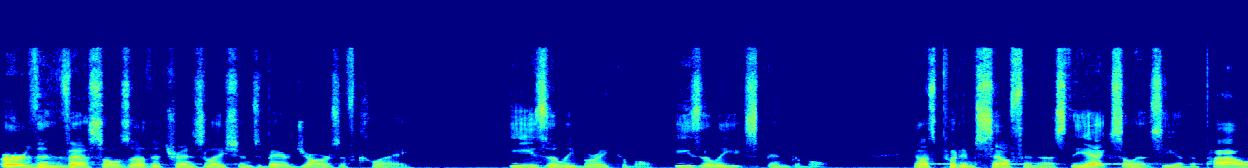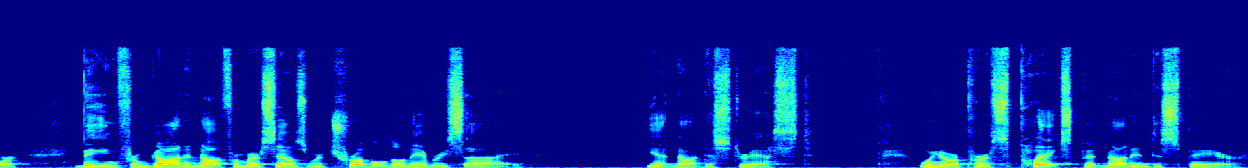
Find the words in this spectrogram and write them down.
earthen vessels, other translations bear jars of clay, easily breakable, easily expendable. God's put Himself in us. The excellency of the power being from God and not from ourselves. We're troubled on every side, yet not distressed. We are perplexed, but not in despair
